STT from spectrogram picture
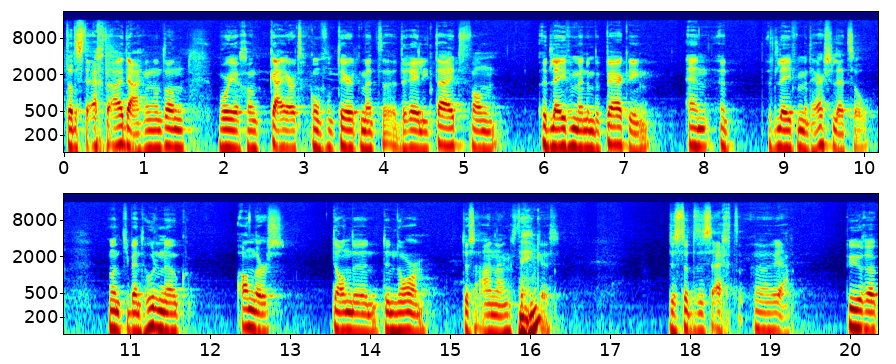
dat is de echte uitdaging. Want dan word je gewoon keihard geconfronteerd met eh, de realiteit van het leven met een beperking en het, het leven met hersenletsel. Want je bent hoe dan ook anders dan de, de norm, tussen aanhalingstekens. Dus dat is echt eh, ja, pure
